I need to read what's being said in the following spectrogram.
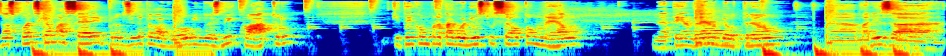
os Aspontes, que é uma série produzida pela Globo em 2004, que tem como protagonista o Celton Mello, né? tem Andréa Beltrão, Marisa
